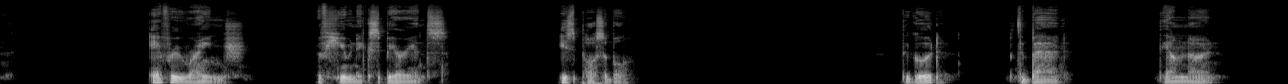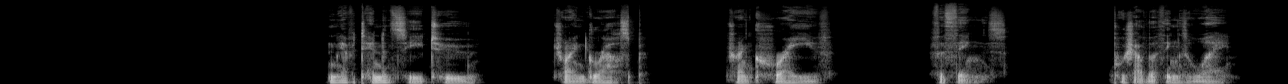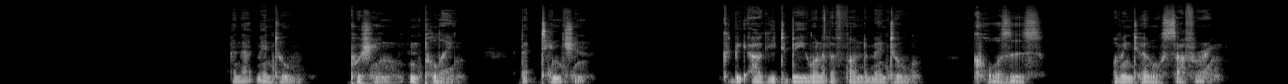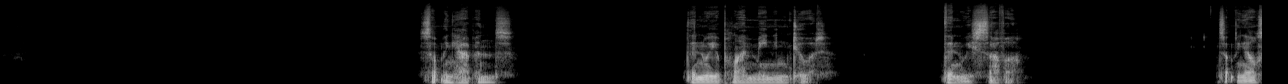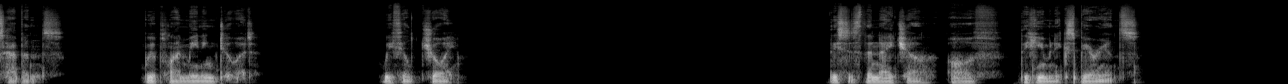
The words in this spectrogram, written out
every range of human experience is possible. The good, the bad, the unknown. And we have a tendency to try and grasp, try and crave for things, push other things away. And that mental pushing and pulling, that tension, could be argued to be one of the fundamental causes of internal suffering. Something happens, then we apply meaning to it, then we suffer. Something else happens, we apply meaning to it, we feel joy. This is the nature of the human experience,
